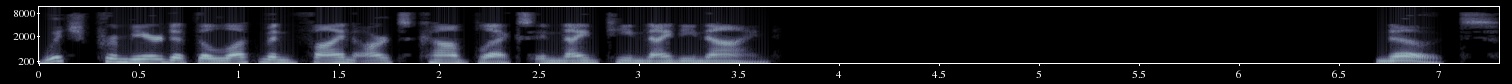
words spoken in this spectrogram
which premiered at the Luckman Fine Arts Complex in 1999. Notes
